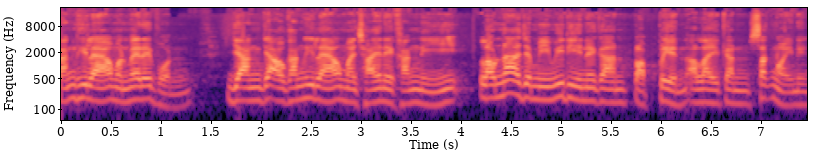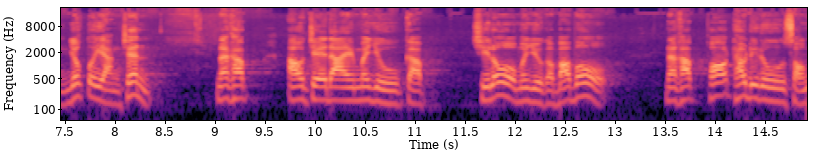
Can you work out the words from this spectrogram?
รั้งที่แล้วมันไม่ได้ผล ยังจะเอาครั้งที่แล้วมาใช้ในครั้งนี้ เราน่าจะมีวิธีในการปรับเปลี่ยนอะไรกันสักหน่อยหนึ่ง ยกตัวอย่างเช่นนะครับ เอาเจไดมาอยู่กับชิโร่มาอยู่กับบับเบิลนะครับ เพราะเท่าที่ดูสอง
